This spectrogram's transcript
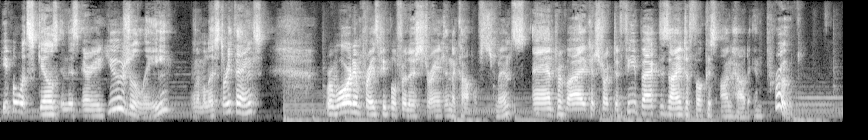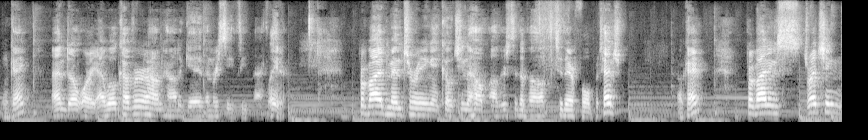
People with skills in this area usually, and I'm going to list three things, reward and praise people for their strength and accomplishments, and provide constructive feedback designed to focus on how to improve. Okay? And don't worry, I will cover on how to give and receive feedback later provide mentoring and coaching to help others to develop to their full potential. Okay? Providing stretching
